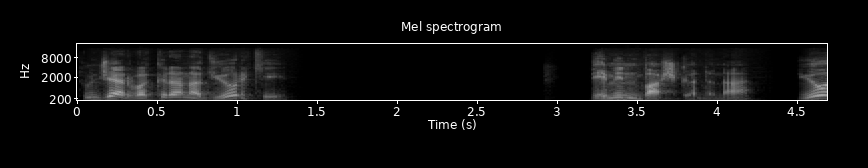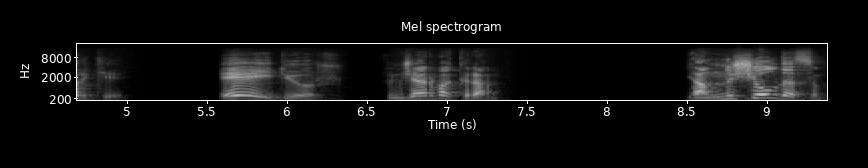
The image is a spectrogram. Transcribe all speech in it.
Tuncer Bakıran'a diyor ki Demin başkanına diyor ki ey diyor Tuncer Bakıran yanlış yoldasın.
